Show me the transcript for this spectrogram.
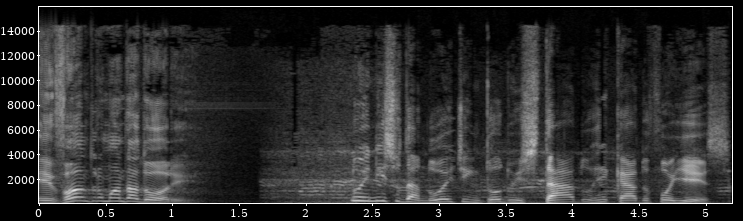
Evandro Mandadori. No início da noite, em todo o estado, o recado foi esse.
